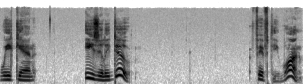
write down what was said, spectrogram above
we can easily do. 51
